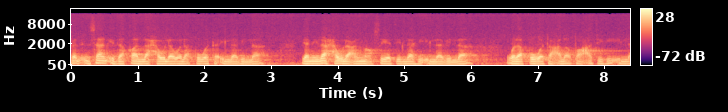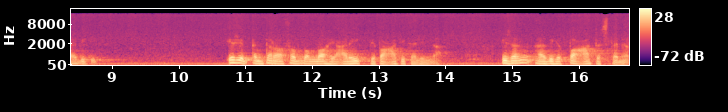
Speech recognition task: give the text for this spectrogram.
فالإنسان إذا قال لا حول ولا قوة إلا بالله يعني لا حول عن معصية الله إلا بالله ولا قوة على طاعته إلا به. يجب أن ترى فضل الله عليك بطاعتك لله. إذا هذه الطاعة تستمر.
